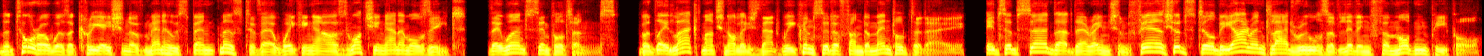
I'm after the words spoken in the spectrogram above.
The Torah was a creation of men who spent most of their waking hours watching animals eat. They weren't simpletons, but they lacked much knowledge that we consider fundamental today. It's absurd that their ancient fears should still be ironclad rules of living for modern people.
